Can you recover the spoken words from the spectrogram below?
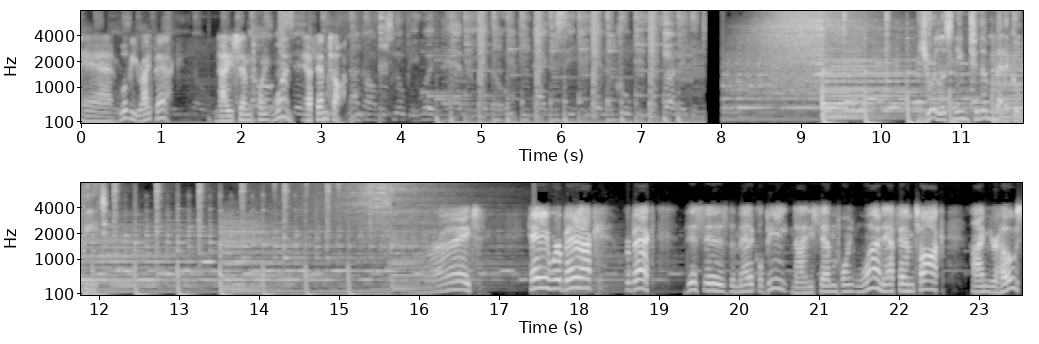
and we'll be right back. 97.1 FM Talk. You're listening to the Medical Beat. All right. Hey, we're back. We're back. This is the Medical Beat, 97.1 FM Talk. I'm your host,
